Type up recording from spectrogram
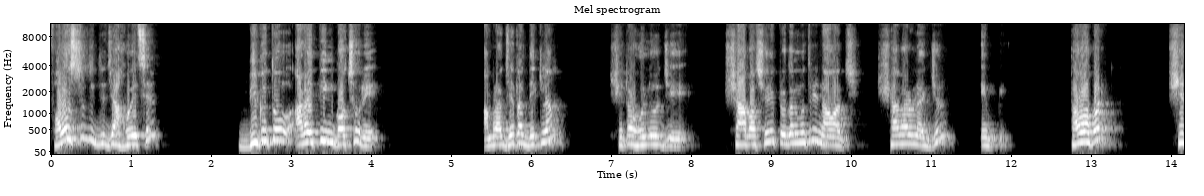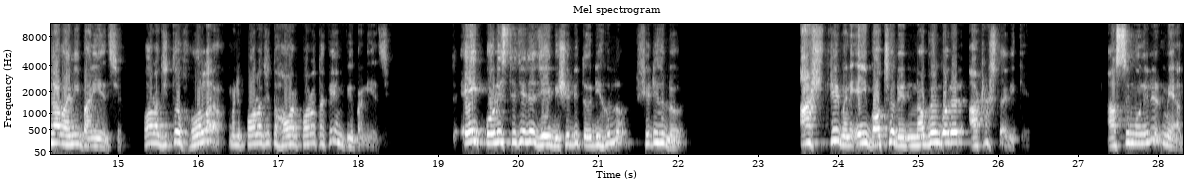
ফলশ্রুতিতে যা হয়েছে, বিগত আড়াই তিন বছরে আমরা যেটা দেখলাম, সেটা হলো যে শাহবাজ শরীফ প্রধানমন্ত্রী নওয়াজ সাধারণ একজন এমপি। তাও আবার সেনাবাহিনী বানিয়েছে। পরাজিত হওয়া মানে পরাজিত হওয়ার পরও তাকে এমপি বানিয়েছে। এই পরিস্থিতিতে যে বিষয়টি তৈরি হলো, সেটি হলো আসছে মানে এই বছরের নভেম্বরের আঠাশ তারিখে আসিম মনিরের মেয়াদ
